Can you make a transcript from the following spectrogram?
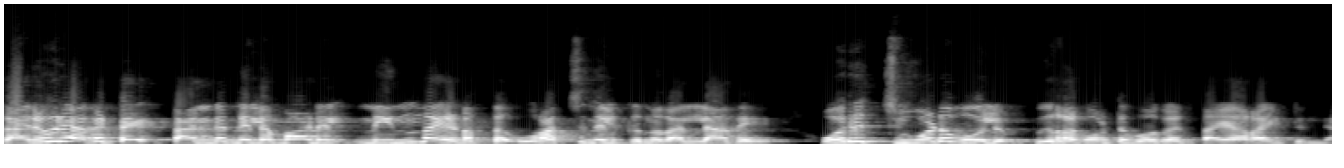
തരൂരാകട്ടെ തന്റെ നിലപാടിൽ നിന്നയിടത്ത് ഉറച്ചു നിൽക്കുന്നതല്ലാതെ ഒരു ചുവട് പോലും പിറകോട്ട് പോകാൻ തയ്യാറായിട്ടില്ല.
